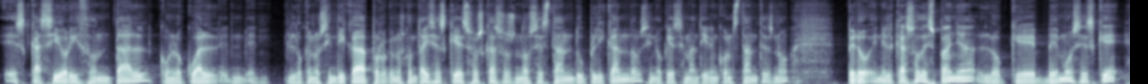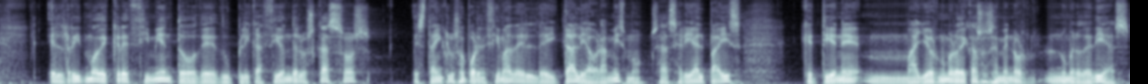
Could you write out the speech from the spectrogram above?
es casi horizontal, con lo cual lo que nos indica, por lo que nos contáis, es que esos casos no se están duplicando, sino que se mantienen constantes, ¿no? Pero en el caso de España, lo que vemos es que el ritmo de crecimiento o de duplicación de los casos está incluso por encima del de Italia ahora mismo. O sea, sería el país que tiene mayor número de casos en menor número de días.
